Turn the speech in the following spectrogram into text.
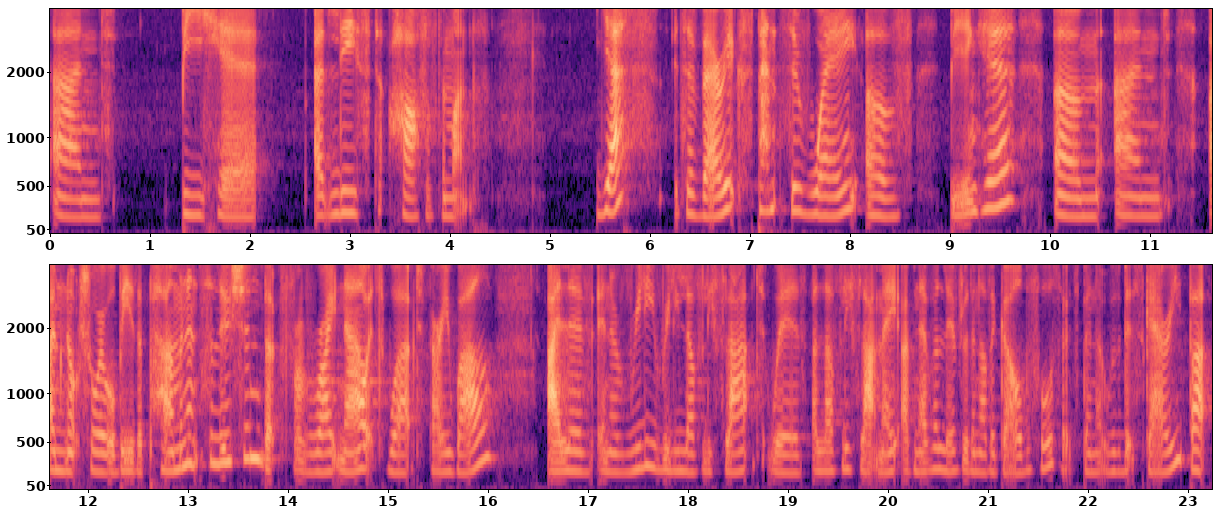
and be here at least half of the month. Yes, it's a very expensive way of being here, um, and I'm not sure it will be the permanent solution, but for right now, it's worked very well. I live in a really, really lovely flat with a lovely flatmate. I've never lived with another girl before, so it's been it was a bit scary, but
